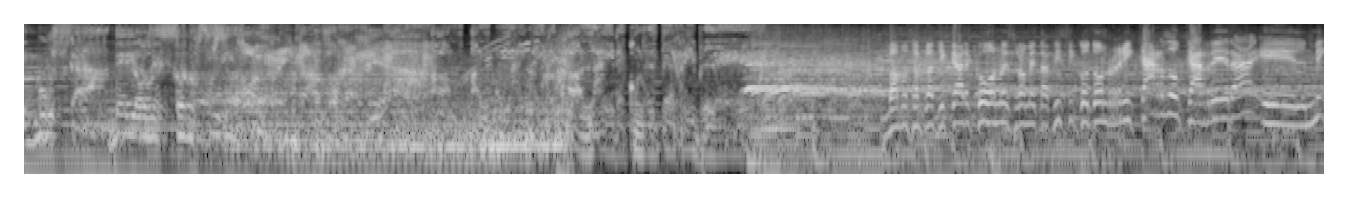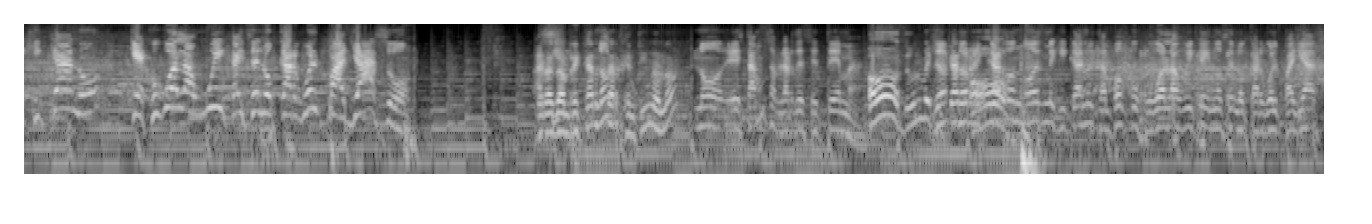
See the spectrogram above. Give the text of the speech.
En busca de lo desconocido. Con Ricardo Carrera. Al, al aire, al aire con el terrible. Vamos a platicar con nuestro metafísico don Ricardo Carrera, el mexicano que jugó a la Ouija y se lo cargó el payaso. Pero Así- don Ricardo no, es argentino, ¿no? No, estamos a hablar de ese tema. Oh, de un Don- mexicano. Don Oh. Ricardo no es mexicano y tampoco jugó a la Ouija y no se lo cargó el payaso.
